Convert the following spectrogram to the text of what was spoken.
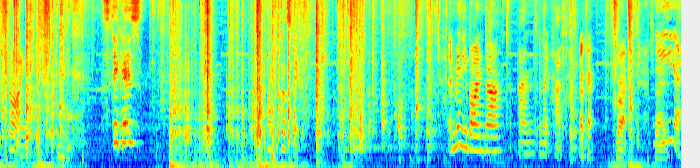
It's fine. Stickers. Oh, for God's sake. A mini binder and a notepad. Okay, right. So yes.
